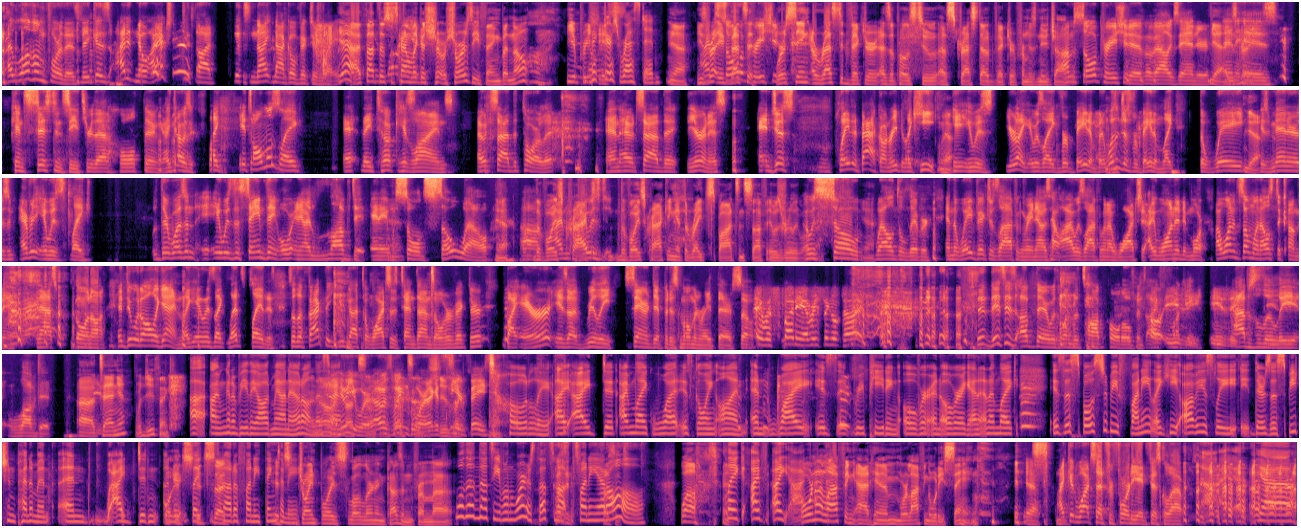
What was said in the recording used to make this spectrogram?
I love him for this because I didn't know. I actually thought this night not go Victor's way. Yeah, I thought this was kind of like a Shor- Shoresy thing, but no, he appreciates. Victor's rested. Yeah, he's I'm right. so That's it. appreciative- We're seeing arrested Victor as opposed to a stressed out Victor from his new job. I'm so appreciative of Alexander Yeah, and he's great. his consistency through that whole thing. Like that was like it's almost like eh, they took his lines outside the toilet and outside the, the Uranus and just played it back on repeat. Like he Yeah. he he was you're right, it was like verbatim, but it wasn't just verbatim, like the way Yeah. his mannerism, everything, it was like there wasn't it it was the same thing over and I loved it and it was sold so well. yeah, Um, the voice I'm- cracks. I was the voice cracking at the right spots and stuff. It was really well. it was so Yeah. well delivered. and the way Victor's laughing right now is how I was laughing when I watched it. I wanted it more. I wanted someone else to come in and ask what's going on and do it all again. Like it was like, let's play this. So the fact that you got to watch this 10 times over, Victor, by error is a really serendipitous moment right there. So It was funny every single time. this is up there with one of the top cold opens. I oh, fucking easy, easy. absolutely loved it. Uh, Tanya, what do you think? Uh, I'm going to be the odd man out on I this know, one. I knew you were. so. I was I waiting for it. I could She's see like- your face. Totally. I I did I'm like what is going on and why is it repeating over and over again and I'm like is this supposed to be funny? Like he obviously there's a speech impediment and I didn't Well, under it's- like it's, it's, uh, not a funny thing to me. Joint Boy's slow learning cousin from. Uh, well then that's even worse. That's not funny at Cousins. all. Well, Like I've I, I well, we're not laughing at him. We're laughing at what he's saying. Yeah, I could watch that for 48 fiscal hours. yeah.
